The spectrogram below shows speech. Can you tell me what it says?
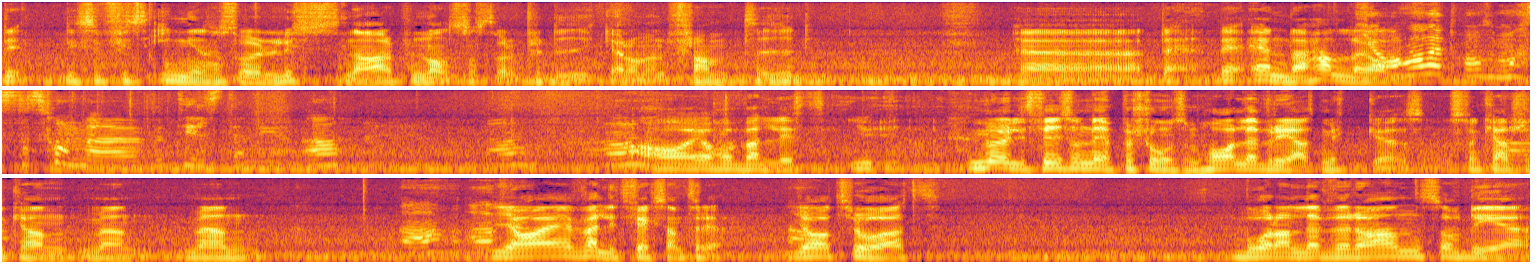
Det, liksom finns ingen som står och lyssnar på någon som står och predikar om en framtid. Eh, det, det enda handlar Jag om... har varit på en massa sådana tillställningar. Ja. Ja, jag har väldigt... Möjligtvis om det är en person som har levererat mycket som kanske kan, men, men jag är väldigt tveksam till det. Jag tror att våran leverans av det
